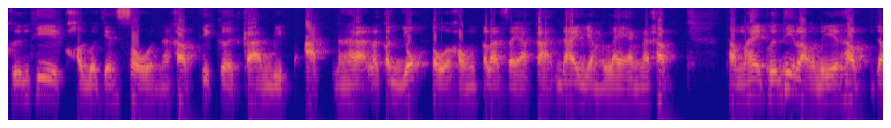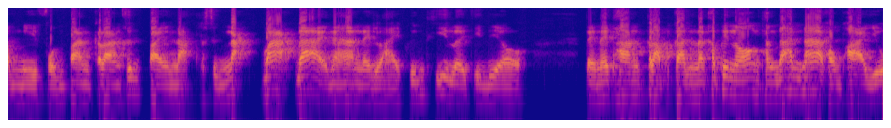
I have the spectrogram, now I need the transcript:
พื้นที่ convergence zone นะครับที่เกิดการบีบอัดนะฮะแล้วก็ยกตัวของกระแสอากาศได้อย่างแรงนะครับทำให้พื้นที่เหล่านี้ครับจะมีฝนปานกลางขึ้นไปหนักถึงหนักมากได้นะฮะในหลายพื้นที่เลยทีเดียว แต่ในทางกลับกันนะครับพี่น้องทางด้านหน้าของพายุ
